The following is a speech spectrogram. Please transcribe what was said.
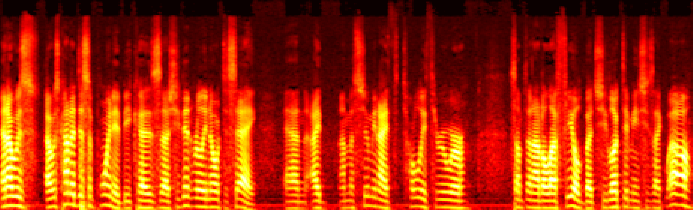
And I was, I was kind of disappointed because uh, she didn't really know what to say. And I, I'm assuming I totally threw her something out of left field, but she looked at me and she's like, "Well,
